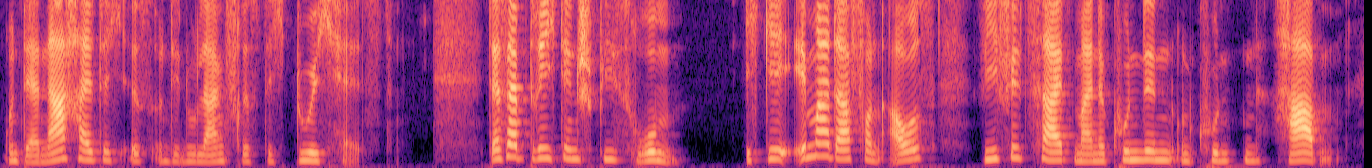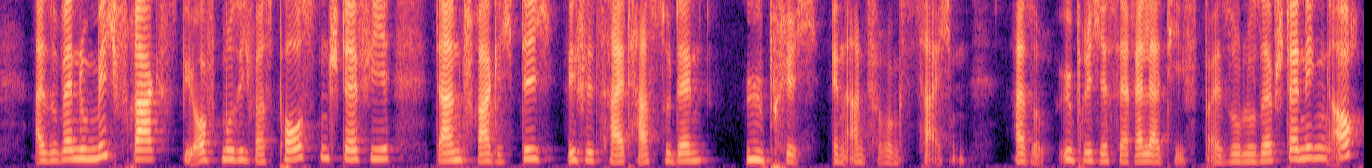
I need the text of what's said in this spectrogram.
und der nachhaltig ist und den du langfristig durchhältst. Deshalb drehe ich den Spieß rum. Ich gehe immer davon aus, wie viel Zeit meine Kundinnen und Kunden haben. Also wenn du mich fragst, wie oft muss ich was posten, Steffi, dann frage ich dich, wie viel Zeit hast du denn übrig, in Anführungszeichen. Also übrig ist ja relativ bei Solo-Selbstständigen auch.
